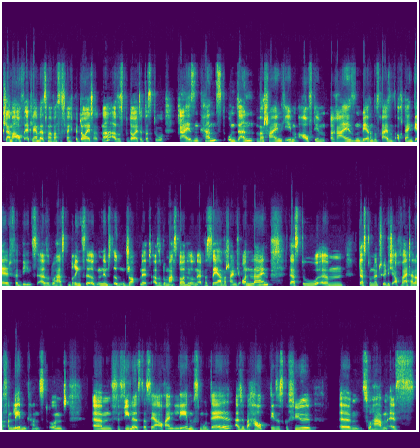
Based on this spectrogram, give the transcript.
Klammer auf, erklären wir erstmal, was es vielleicht bedeutet. Ne? Also es bedeutet, dass du reisen kannst und dann wahrscheinlich eben auf dem Reisen, während des Reisens auch dein Geld verdienst. Also du hast, bringst nimmst irgendeinen Job mit. Also du machst dort mhm. irgendetwas sehr wahrscheinlich online, dass du, ähm, dass du natürlich auch weiter davon leben kannst. Und ähm, für viele ist das ja auch ein Lebensmodell, also überhaupt dieses Gefühl ähm, zu haben, es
